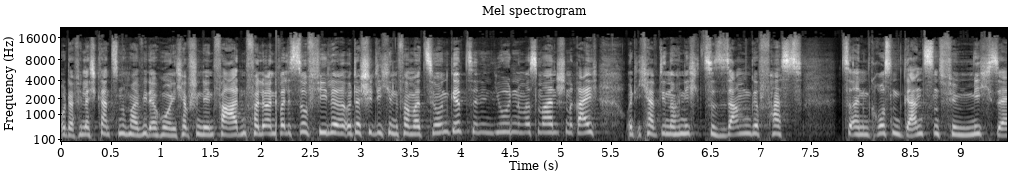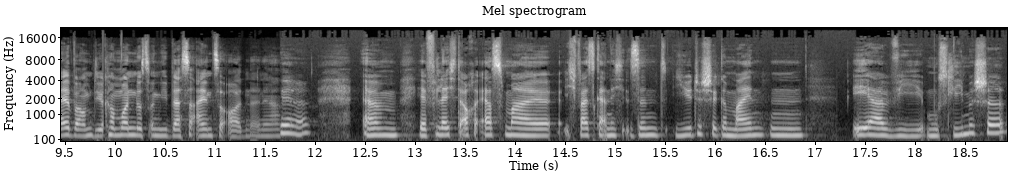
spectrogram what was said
oder vielleicht kannst du nochmal wiederholen. Ich habe schon den Faden verloren, weil es so viele unterschiedliche Informationen gibt in den Juden im Osmanischen Reich und ich habe die noch nicht zusammengefasst zu einem großen Ganzen für mich selber, um die Kommandos irgendwie besser einzuordnen. Ja, ja. Ähm, ja vielleicht auch erstmal, ich weiß gar nicht, sind jüdische Gemeinden eher wie muslimische,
